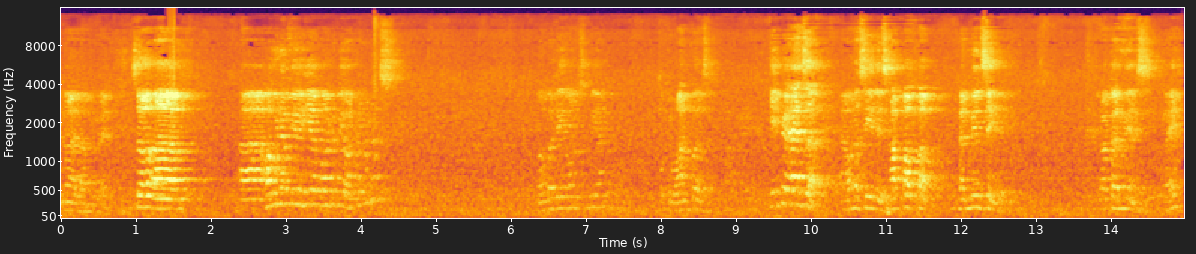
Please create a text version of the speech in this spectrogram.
You know I love you, right? So um, uh, how many of you here want to be entrepreneurs? Nobody wants to be entrepreneurs? Okay, one person. Keep your hands up. I want to see this. Up, up, up. Convincing. You are convinced, right?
